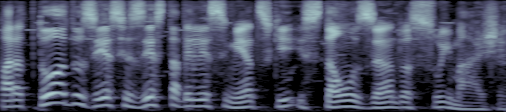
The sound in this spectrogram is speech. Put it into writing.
para todos esses estabelecimentos que estão usando a sua imagem.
